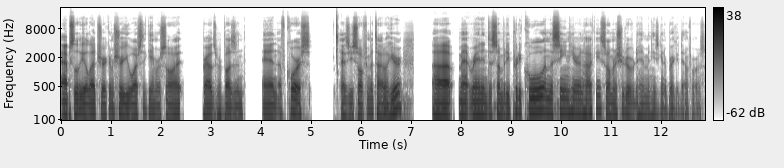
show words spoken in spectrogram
Absolutely electric. I'm sure you watched the game or saw it. Crowds were buzzing. And of course, as you saw from the title here, uh, Matt ran into somebody pretty cool in the scene here in hockey. So I'm going to shoot over to him and he's going to break it down for us.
